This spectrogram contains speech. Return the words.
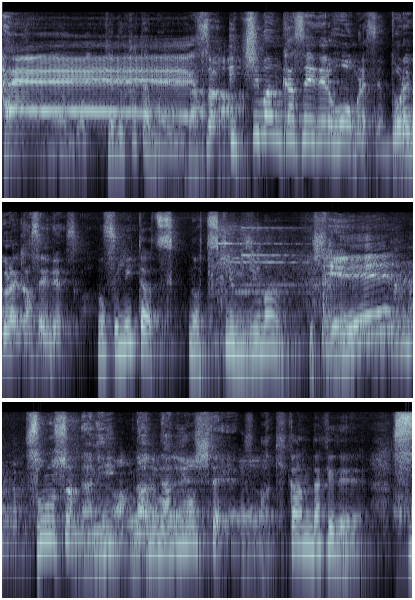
へえ持ってる方もいるからかそう一番稼いでるホームレスでどれぐらい稼いでるんですか？僕見たつの月20万でした。ええその人は何？何何をして？空き缶だけで。す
